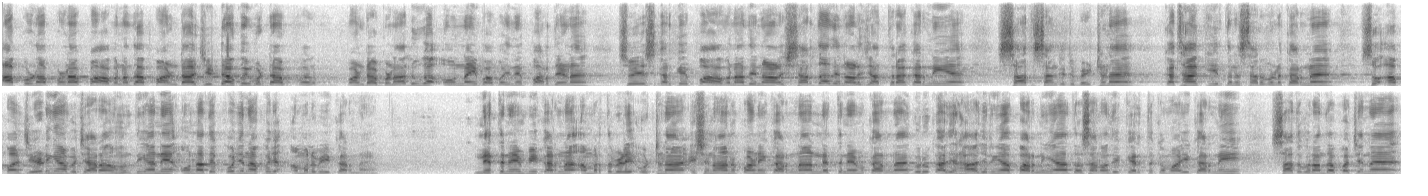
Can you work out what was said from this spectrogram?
ਆਪਣਾ ਆਪਣਾ ਭਾਵਨਾ ਦਾ ਭਾਂਡਾ, ਜਿੱਡਾ ਕੋਈ ਵੱਡਾ ਭ- ਭਾਂਡਾ ਬਣਾ ਲੂਗਾ, ਓਨਾ ਹੀ ਬਾਬਾ ਜੀ ਨੇ ਭਰ ਦੇਣਾ। ਸੋ ਇਸ ਕਰਕੇ ਭਾਵਨਾ ਦੇ ਨਾਲ, ਸ਼ਰਧਾ ਦੇ ਨਾਲ ਯਾਤਰਾ ਕਰਨੀ ਹੈ ਸਤ ਸੰਗ 'ਚ ਬੈਠਣਾ ਹੈ, ਕਥਾ ਕੀਰਤਨ ਸਰਵਣ ਕਰਨਾ ਹੈ। ਸੋ ਆਪਾਂ ਜਿਹੜੀਆਂ ਵਿਚਾਰਾਂ ਹੁੰਦੀਆਂ ਨੇ, ਉਹਨਾਂ ਤੇ ਕੁਝ ਨਾ ਕੁਝ ਅਮਲ ਵੀ ਕਰਨਾ ਹੈ। ਨਿਤਨੇਮ ਵੀ ਕਰਨਾ, ਅੰਮ੍ਰਿਤ ਵੇਲੇ ਉੱਠਣਾ, ਇਸ਼ਨਾਨ ਪਾਣੀ ਕਰਨਾ, ਨਿਤਨੇਮ ਕਰਨਾ ਗੁਰੂ ਘਰ ਹਾਜ਼ਰੀਆਂ ਭਰਨੀਆਂ, ਦਸਾਂ ਦੀ ਕਿਰਤ ਕਮਾਈ ਕਰਨੀ, ਸਤਿਗੁਰਾਂ ਦਾ ਬਚਨ ਹੈ।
